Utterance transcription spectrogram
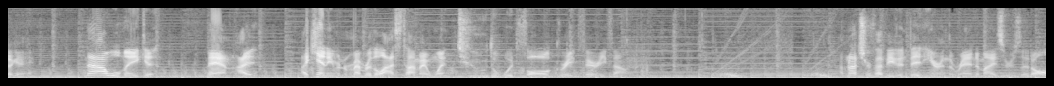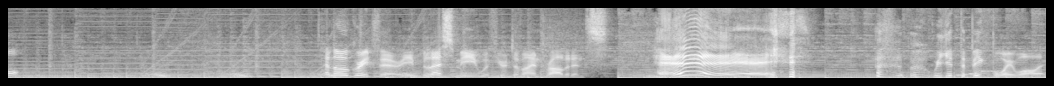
Okay. Now we'll make it. Man, I I can't even remember the last time I went to the Woodfall Great Fairy Fountain. I'm not sure if I've even been here in the randomizers at all. Hello, Great Fairy. Bless me with your divine providence. Hey! we get the big boy wallet.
